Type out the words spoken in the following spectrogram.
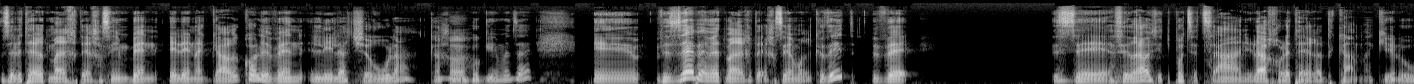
זה לתאר את מערכת היחסים בין אלנה גרקו לבין לילה צ'רולו, ככה Mhm. הוגים את זה. אה, וזה באמת מערכת היחסים המרכזית, וזה, הסדרה הזאת התפוצצה, אני לא יכול לתאר עד כמה, כאילו,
